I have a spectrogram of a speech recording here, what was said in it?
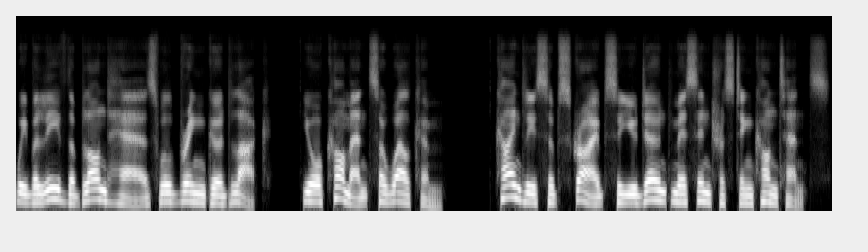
We believe the blonde hairs will bring good luck. Your comments are welcome. Kindly subscribe so you don't miss interesting contents.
